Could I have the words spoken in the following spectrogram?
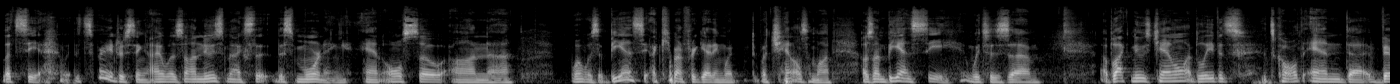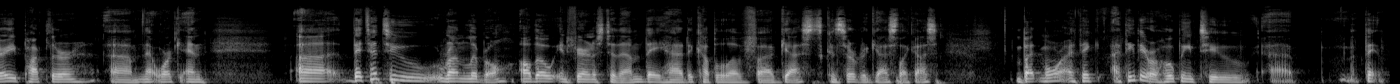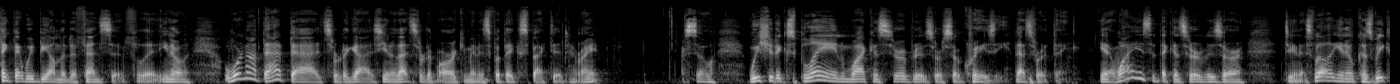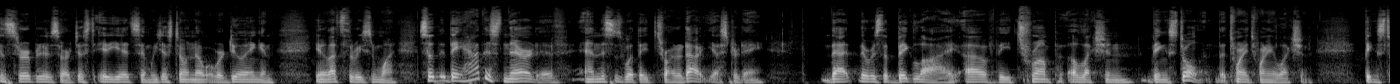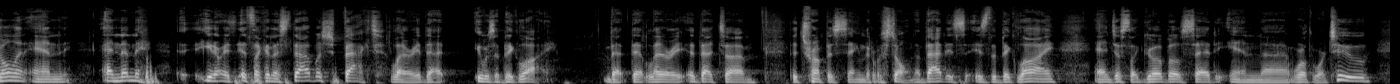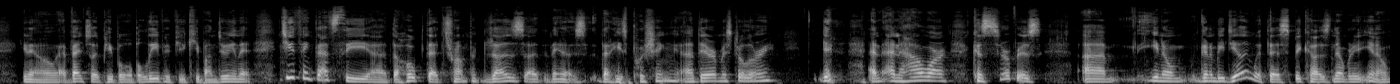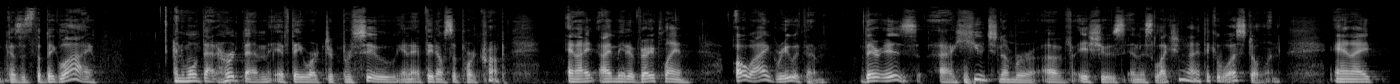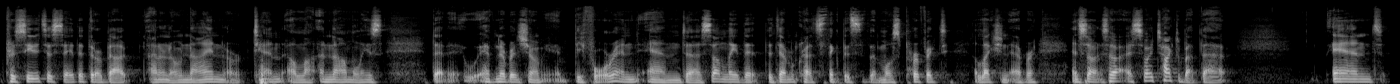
Let's see. It's very interesting. I was on Newsmax this morning, and also on. Uh, what was it? BNC. I keep on forgetting what, what channels I'm on. I was on BNC, which is um, a black news channel, I believe it's it's called, and uh, very popular um, network. And uh, they tend to run liberal, although in fairness to them, they had a couple of uh, guests, conservative guests like us. But more, I think, I think they were hoping to uh, th- think that we'd be on the defensive. You know, we're not that bad, sort of guys. You know, that sort of argument is what they expected, right? So we should explain why conservatives are so crazy, that sort of thing you know, why is it that conservatives are doing this? Well, you know, because we conservatives are just idiots and we just don't know what we're doing. And, you know, that's the reason why. So they have this narrative, and this is what they trotted out yesterday that there was the big lie of the Trump election being stolen, the 2020 election being stolen. And, and then they, you know, it's, it's like an established fact, Larry, that it was a big lie that that Larry that um, Trump is saying that it was stolen. Now that is is the big lie, and just like Goebbels said in uh, World War II, you know, eventually people will believe if you keep on doing that. Do you think that's the uh, the hope that Trump does uh, that he's pushing uh, there, Mr. Lurie? and and how are conservatives, um, you know, going to be dealing with this because nobody, you know, because it's the big lie. And won't that hurt them if they were to pursue and if they don't support Trump? And I, I made it very plain. Oh, I agree with him. There is a huge number of issues in this election, and I think it was stolen. And I proceeded to say that there are about, I don't know, nine or 10 anomalies that have never been shown before, and and uh, suddenly that the Democrats think this is the most perfect election ever, and so on. So, so I talked about that, and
